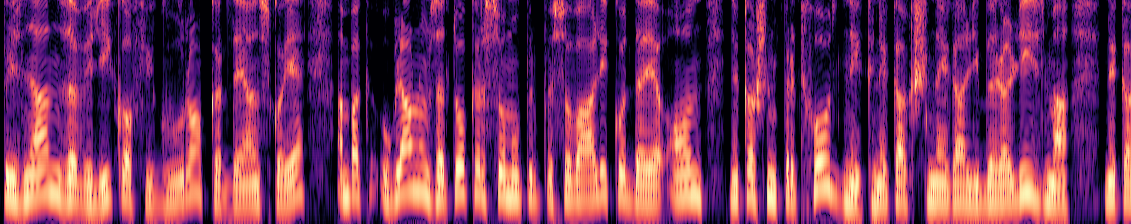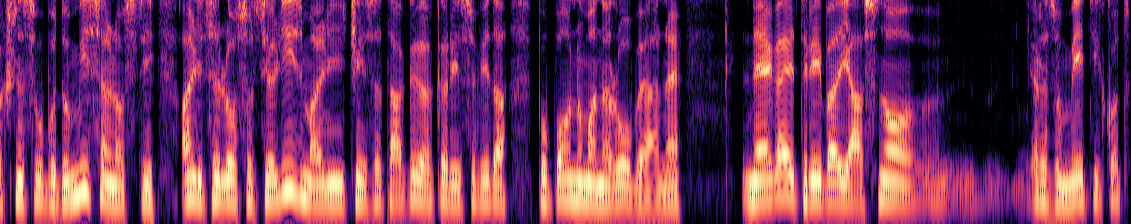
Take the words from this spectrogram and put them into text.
priznan za veliko figuro, kar dejansko je, ampak v glavnem zato, ker so mu pripisovali, kot da je on nekakšen predhodnik nekakšnega liberalizma, nekakšne svobodomiselnosti ali celo socializma ali česa takega, kar je seveda popolnoma narobe. Njega je treba jasno razumeti kot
